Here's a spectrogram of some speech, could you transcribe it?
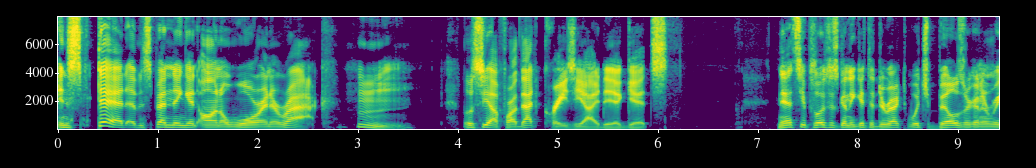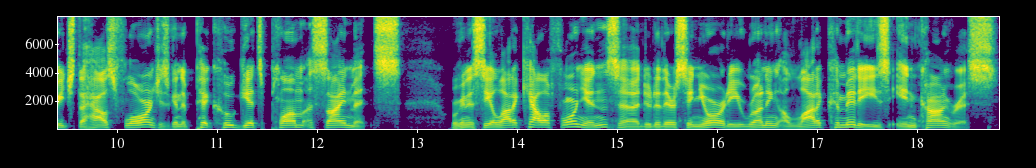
instead of spending it on a war in Iraq. Hmm. Let's see how far that crazy idea gets. Nancy Pelosi is going to get to direct which bills are going to reach the House floor, and she's going to pick who gets plum assignments. We're going to see a lot of Californians, uh, due to their seniority, running a lot of committees in Congress.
